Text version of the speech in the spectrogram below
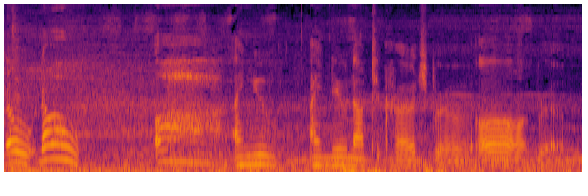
No, no! Oh, I knew, I knew not to crouch, bro. Oh, bro.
